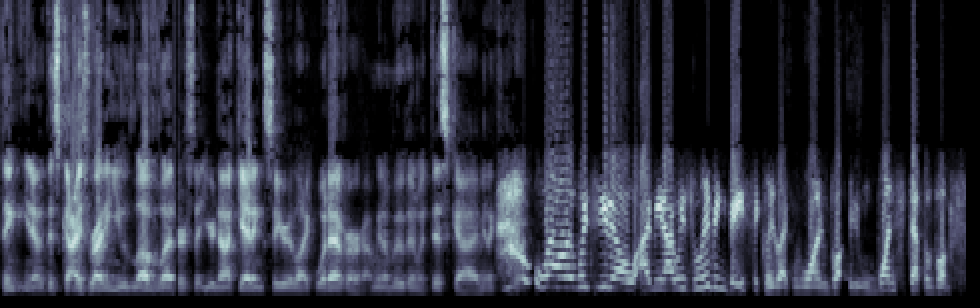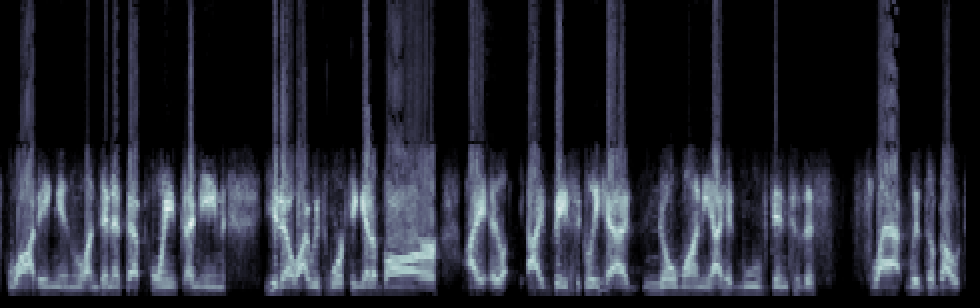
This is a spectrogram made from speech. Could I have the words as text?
think you know this guy's writing you love letters that you're not getting, so you're like, whatever, I'm going to move in with this guy. I mean, like, you- Well, it was you know, I mean, I was living basically like one one step above squatting in London at that point. I mean, you know, I was working at a bar. I I basically had no money. I had moved into this flat with about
